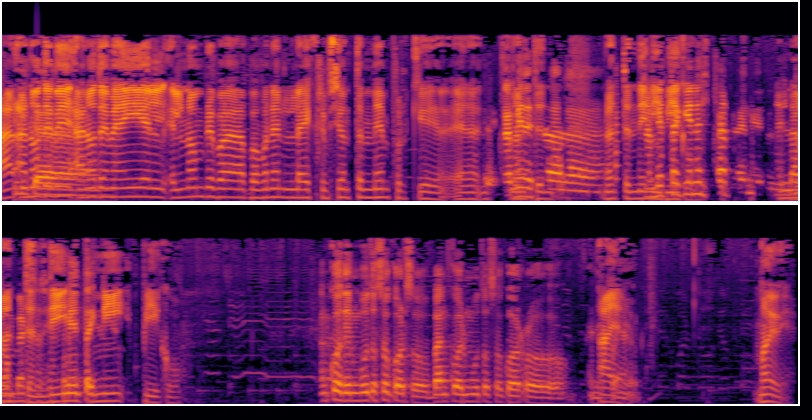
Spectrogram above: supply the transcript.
Anóteme, anóteme ahí el, el nombre para ponerlo en la descripción también, porque eh, no, enten- está, no entendí También ni está aquí en pico. el chat. en el en la no conversación. entendí está- ni pico. Banco del Mutuo Socorro, Banco del Mutuo Socorro en Ah, ya. español. Muy bien.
